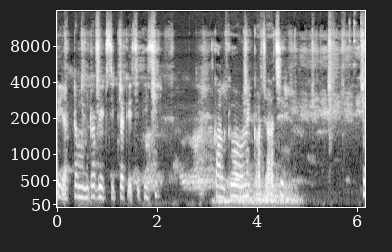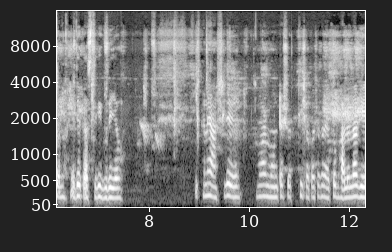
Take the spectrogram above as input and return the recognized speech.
এই একটা মোটা বেডশিটটা কেচে দিয়েছি। কালকেও অনেক কাঁচা আছে। চলো, এদের কাছ থেকে ঘুরে যাও। এখানে আসলে আমার মনটা সত্যি সকাল সকাল এত ভালো লাগে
